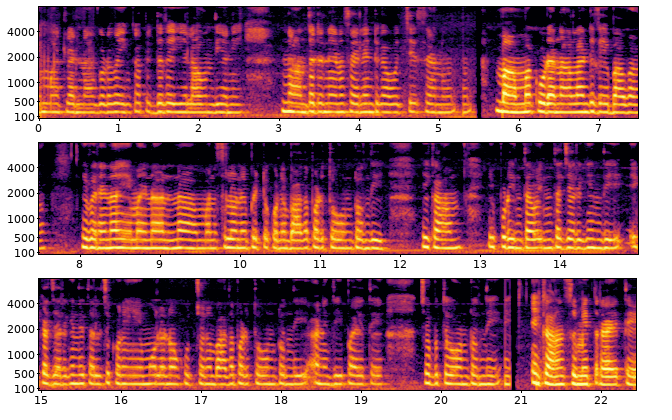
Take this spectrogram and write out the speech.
ఏం మాట్లాడినా గొడవ ఇంకా పెద్దదయ్యేలా ఉంది అని నా అంతటా నేను సైలెంట్గా వచ్చేసాను. మా అమ్మ కూడా నాలాంటిదే బావా. ఎవరైనా ఏమైనా అన్నా మనసులోనే పెట్టుకొని బాధపడుతూ ఉంటుంది. ఇక ఇప్పుడు ఇంత ఇంత జరిగింది ఇక జరిగింది తలుచుకొని ఏ మూలనో కూర్చొని బాధపడుతూ ఉంటుంది అని దీప అయితే చెబుతూ ఉంటుంది. ఇక సుమిత్ర అయితే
